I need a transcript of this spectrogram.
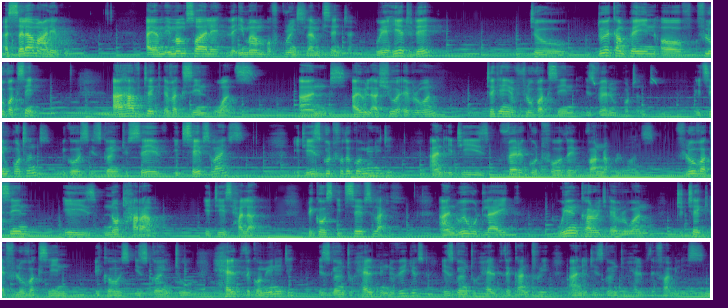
Assalamu alaikum. I am Imam Saleh, the Imam of Green Islamic Center. We are here today to do a campaign of flu vaccine. I have taken a vaccine once and I will assure everyone taking a flu vaccine is very important. It's important because it's going to save, it saves lives, it is good for the community and it is very good for the vulnerable ones. Flu vaccine is not haram, it is halal because it saves life. And we would like, we encourage everyone to take a flu vaccine because it's going to help the community, it's going to help individuals, it's going to help the country, and it is going to help the families.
